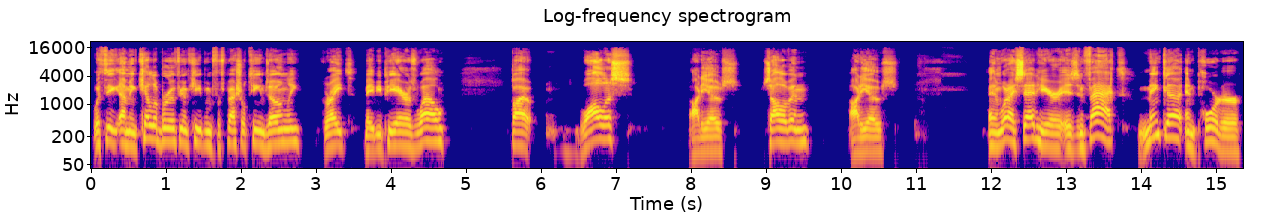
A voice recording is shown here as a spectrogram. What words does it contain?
With the, I mean, Killebrew, if you keep him for special teams only, great. Maybe Pierre as well. But Wallace, adios. Sullivan, adios. And what I said here is, in fact, Minkah and Porter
